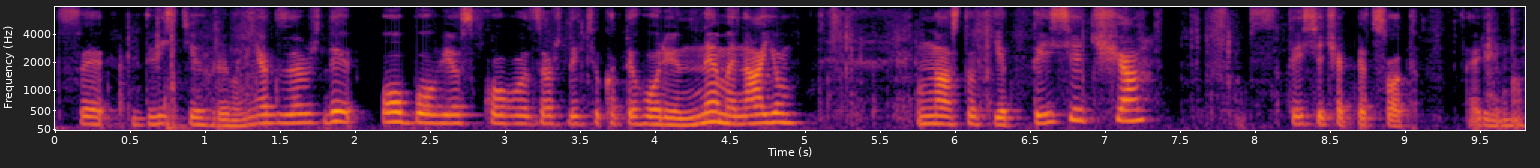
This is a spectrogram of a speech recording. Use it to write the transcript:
Це 200 гривень. Як завжди, обов'язково завжди цю категорію не минаю. У нас тут є 1000, 1500 рівно.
